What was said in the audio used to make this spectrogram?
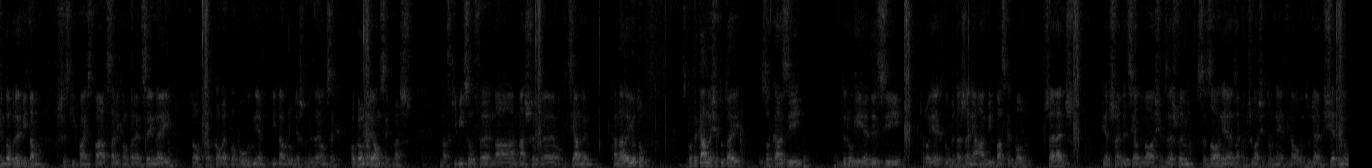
Dzień dobry, witam wszystkich Państwa w sali konferencyjnej. To wtorkowe popołudnie. Witam również odwiedzających, oglądających nasz, nas kibiców e, na naszym e, oficjalnym kanale YouTube. Spotykamy się tutaj z okazji drugiej edycji projektu wydarzenia Anvil Basketball Challenge. Pierwsza edycja odbywała się w zeszłym sezonie, zakończyła się turniejem finałowym z udziałem siedmiu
